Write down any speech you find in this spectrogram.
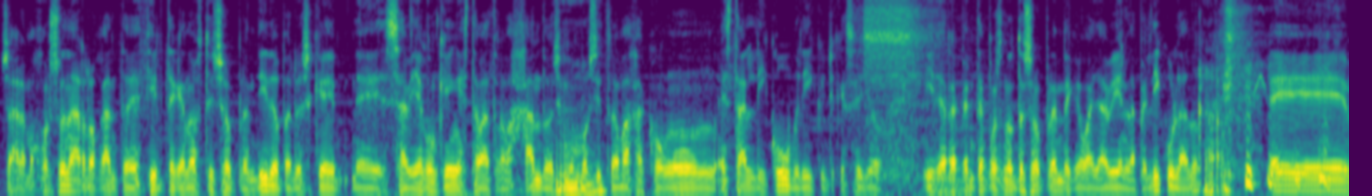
O sea, a lo mejor suena arrogante decirte que no estoy sorprendido, pero es que eh, sabía con quién estaba trabajando. Es como si trabajas con un Stanley Kubrick, qué sé yo, y de repente pues no te sorprende que vaya bien la película, ¿no? Eh,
